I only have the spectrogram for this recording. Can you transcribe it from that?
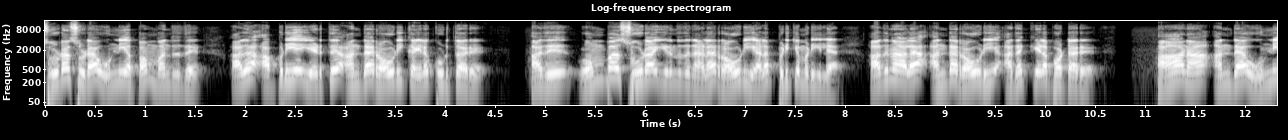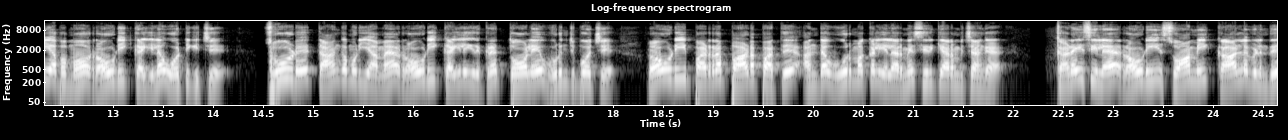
சுட சுட உண்ணியப்பம் வந்தது. அதை அப்படியே எடுத்து அந்த ரவுடி கையில் கொடுத்தாரு. அது ரொம்ப சூடாக இருந்ததுனால ரவுடியால் பிடிக்க முடியல. அதனால அந்த ரவுடி அதை கீழே போட்டார். ஆனால் அந்த உண்ணியப்பமோ ரவுடி கையில் ஒட்டிக்கிச்சு சூடு தாங்க முடியாமல் ரவுடி கையில் இருக்கிற தோலே உறிஞ்சு போச்சு. ரவுடி படுற பாட பார்த்து அந்த ஊர் மக்கள் எல்லாருமே சிரிக்க ஆரம்பிச்சாங்க. கடைசியில் ரவுடி சுவாமி காலில் விழுந்து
